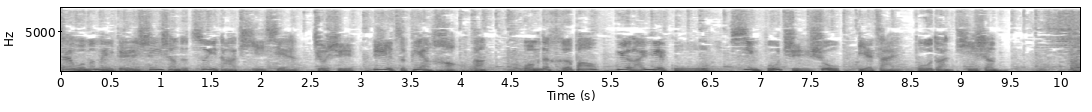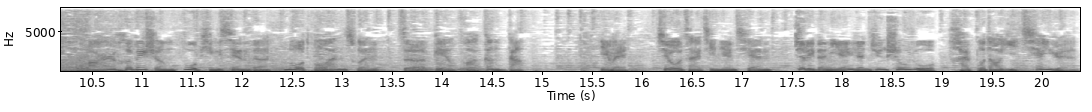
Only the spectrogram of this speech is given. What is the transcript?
在我们每个人身上的最大体现，就是日子变好了，我们的荷包越来越鼓，幸福指数也在不断提升。而河北省阜平县的骆驼湾村则变化更大，因为就在几年前，这里的年人均收入还不到一千元。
